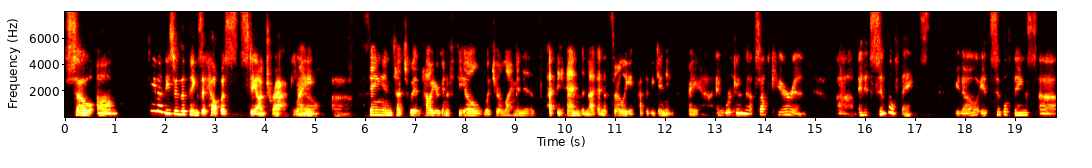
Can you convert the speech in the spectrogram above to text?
So, um, you know, these are the things that help us stay on track. You Right. Know? Uh, Staying in touch with how you're going to feel, what your alignment is at the end, and not necessarily at the beginning, right? and working that self care in. Um, and it's simple things, you know, it's simple things uh,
